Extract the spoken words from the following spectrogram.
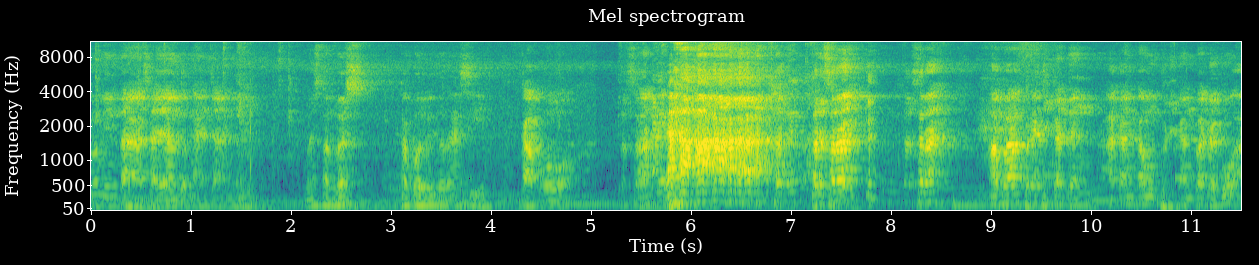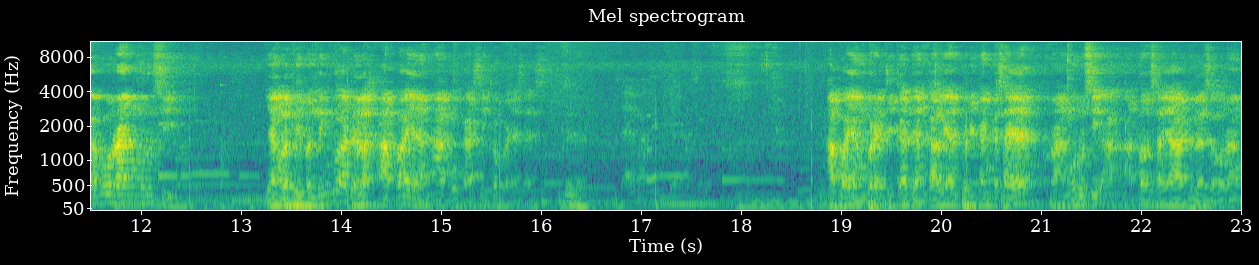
meminta saya untuk ngancani. Mas Tonggos, kapol literasi ya? kapo terserah. Terserah. Terserah apa predikat yang akan kamu berikan padaku aku orang ngurusi. Yang lebih penting itu adalah apa yang aku kasih ke PSS apa yang predikat yang kalian berikan ke saya orang ngurusi. Atau saya adalah seorang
